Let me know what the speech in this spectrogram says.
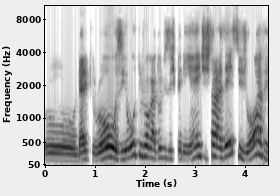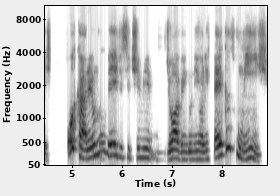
o Derrick Rose e outros jogadores experientes, trazer esses jovens. Pô, cara, eu não vejo esse time jovem do New Orleans Pelicans ruins.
